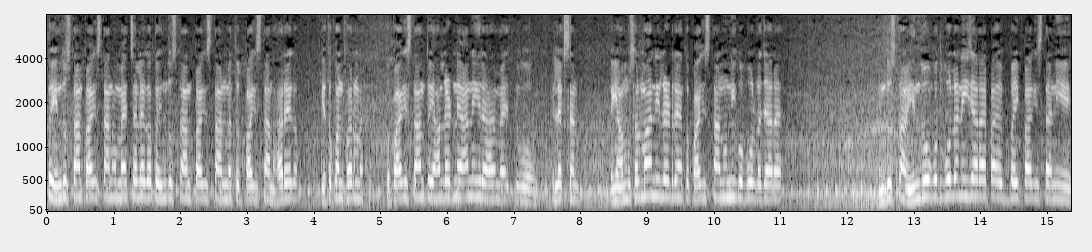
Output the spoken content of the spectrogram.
तो हिंदुस्तान पाकिस्तान का मैच चलेगा तो हिंदुस्तान पाकिस्तान में तो पाकिस्तान हारेगा। ये तो कन्फर्म है। तो पाकिस्तान तो यहाँ लड़ने आ नहीं रहा है मैच वो इलेक्शन तो यहाँ मुसलमान ही लड़ रहे हैं तो पाकिस्तान उन्हीं को बोला जा रहा है। हिंदुस्तान हिंदुओं को तो बोला नहीं जा रहा है पा- भाई पाकिस्तानी है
